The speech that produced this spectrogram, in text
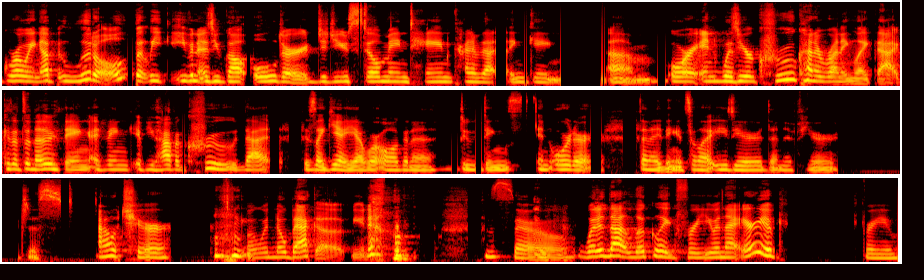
growing up little, but like even as you got older, did you still maintain kind of that thinking? Um, or and was your crew kind of running like that? Because that's another thing. I think if you have a crew that is like, yeah, yeah, we're all gonna do things in order, then I think it's a lot easier than if you're just out here with no backup, you know. so, what did that look like for you in that area? For you?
